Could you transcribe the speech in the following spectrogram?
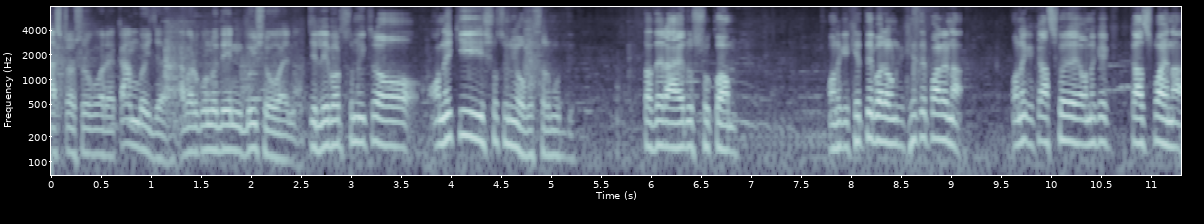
আটশোশো পরে কাম বই যায় আবার কোনো দিন দুইশো হয় না। যে লেবার শ্রমিকরা অনেকেই শোচনীয় অবস্থার মধ্যে। তাদের আয়ের উৎস কম। অনেকে খেতে পারে অনেকে খেতে পারে না। অনেকে কাজ করে অনেকে কাজ পায় না।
